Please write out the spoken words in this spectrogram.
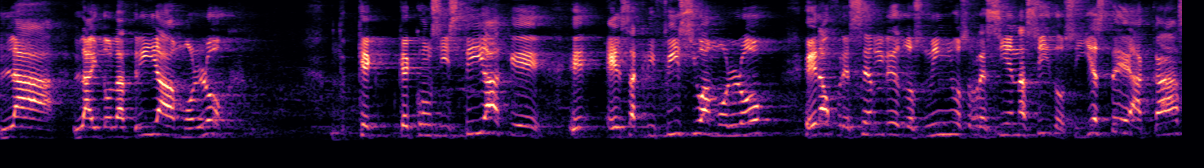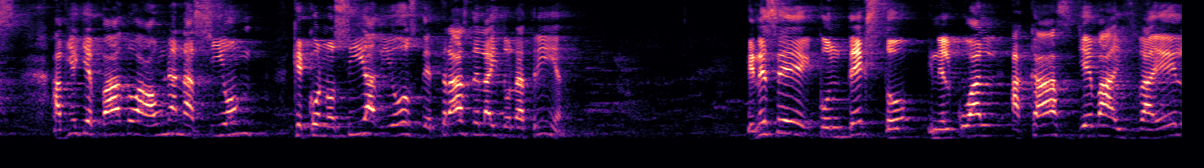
la, idolatría a Moloch, que, consistía que eh, el sacrificio a Moloch era ofrecerles los niños recién nacidos. Y este Acaz había llevado a una nación que conocía a Dios detrás de la idolatría. En ese contexto en el cual Acaz lleva a Israel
